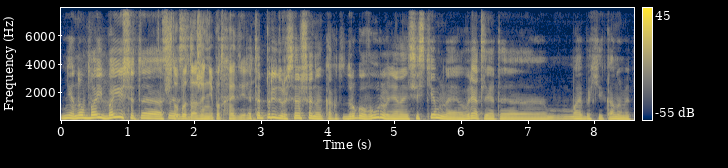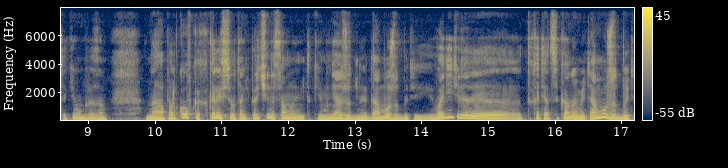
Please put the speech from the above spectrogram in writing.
не, ну бо, боюсь, это... Чтобы даже не подходили. Это придурь совершенно как-то другого уровня, она не системная. Вряд ли это Майбахи экономят таким образом на парковках. Скорее всего, там причины самые такие неожиданные. Да, может быть, и водители э, хотят сэкономить, а может быть,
